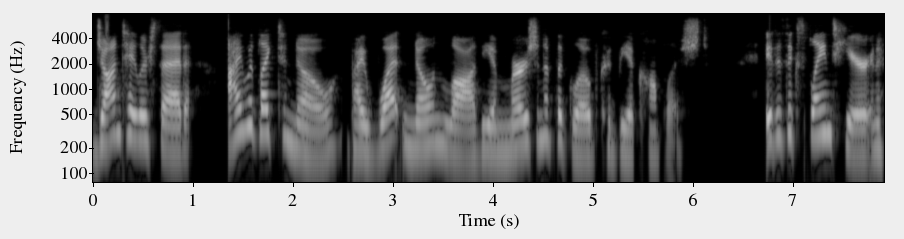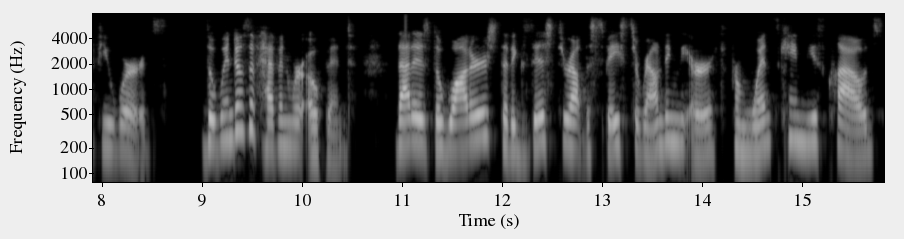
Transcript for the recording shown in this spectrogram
John Taylor said, I would like to know by what known law the immersion of the globe could be accomplished. It is explained here in a few words. The windows of heaven were opened. That is, the waters that exist throughout the space surrounding the earth, from whence came these clouds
